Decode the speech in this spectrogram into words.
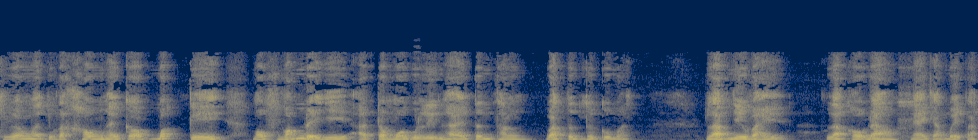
rằng là chúng ta không hề có bất kỳ một vấn đề gì ở trong mối liên hệ tình thân và tình thương của mình. Làm như vậy là khổ đau ngày càng bế tắc.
